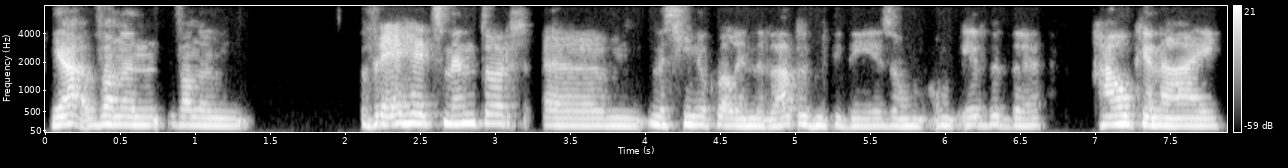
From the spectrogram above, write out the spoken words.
ja, van, een, van een vrijheidsmentor um, misschien ook wel inderdaad een goed idee is om, om eerder de how can I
